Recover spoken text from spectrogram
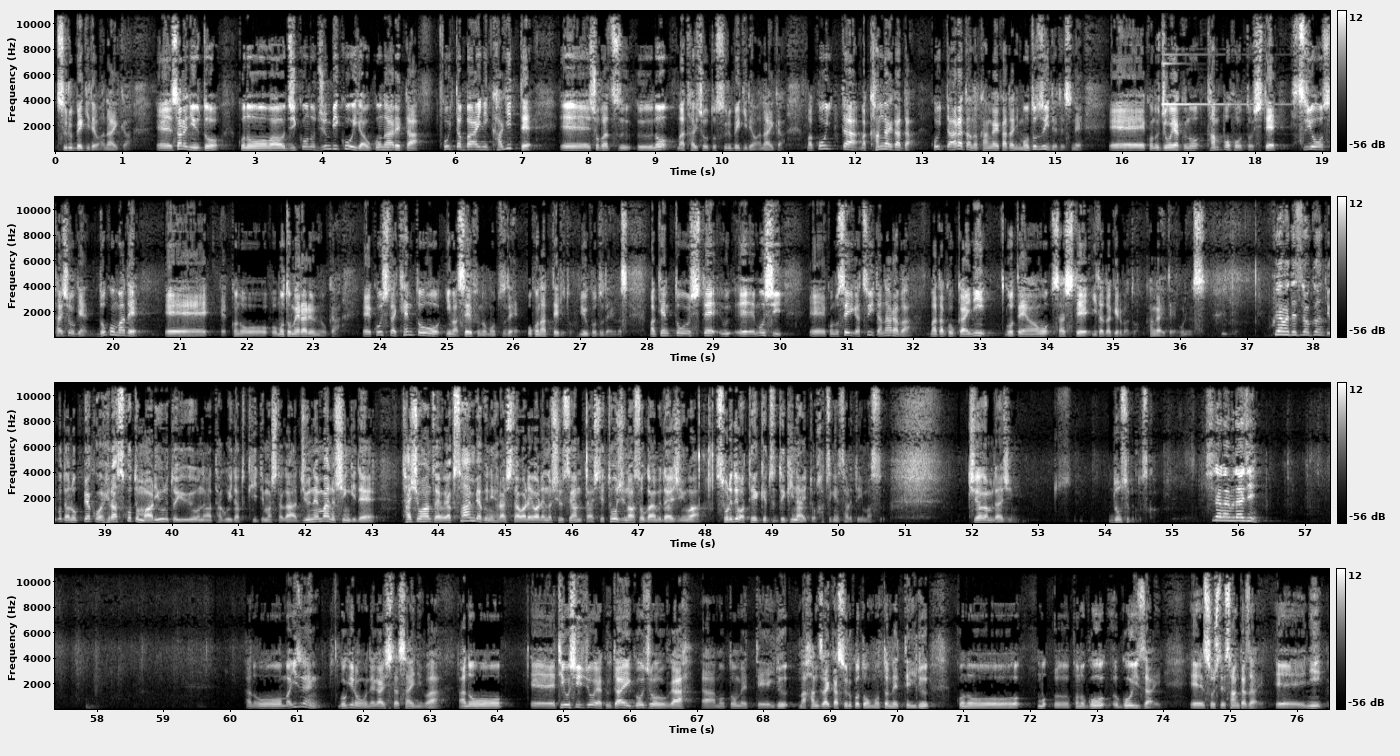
するべきではないか、えーさらに言うと、この実行の準備行為が行われた、こういった場合に限って、えー処罰のまあ対象とするべきではないか、まあ、こういったまあ考え方、こういった新たな考え方に基づいてですね、えーこの条約の担保法として必要最小限、どこまで、えーこの求められるのか、えーこうした検討を今、政府の下で行っているということであります。まあ、検討して、うえーもし、えーこの整理がついたならば、また国会にご提案をさせていただければと考えております。福山哲郎君ということは、600を減らすこともあり得るというような類だと聞いてましたが、10年前の審議で、対象犯罪を約300に減らしたわれわれの修正案に対して、当時の麻生外務大臣は、それでは締結できないと発言されています。岸田外務大臣、どうするんですか？岸田外務大臣あのまあ、以前、ご議論をお願いした際には、あのえー TOC 条約第5条があ求めている、まあ、犯罪化することを求めている、このもこの合意罪、そして参加罪、に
